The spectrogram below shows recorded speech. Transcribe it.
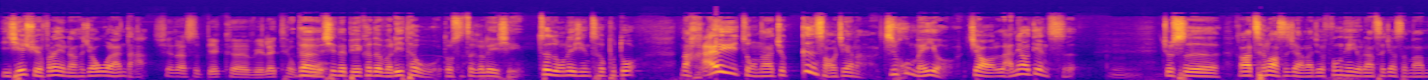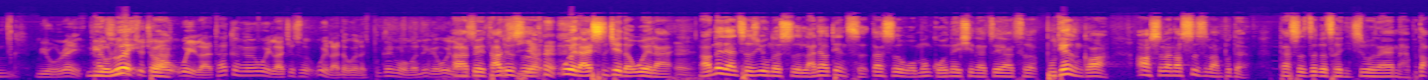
以前雪佛兰有辆车叫沃兰达，现在是别克 Velite 五对，现在别克的 Velite 五都是这个类型，这种类型车不多。那还有一种呢，就更少见了，几乎没有，叫燃料电池。嗯，就是刚刚陈老师讲了，就丰田有辆车叫什么缪锐，它缪锐其实就叫未来，它跟跟未来就是未来的未来，不跟我们那个未来啊？对，它就是 未来世界的未来。嗯然后那辆车是用的是燃料电池，但是我们国内现在这辆车补贴很高啊，二十万到四十万不等，但是这个车你基本上也买不到。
